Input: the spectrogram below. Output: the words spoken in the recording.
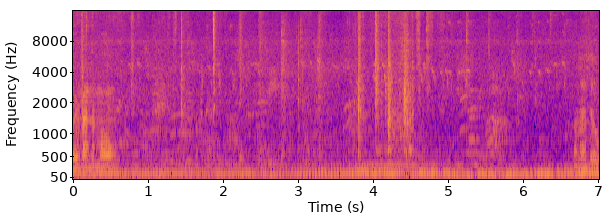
เคยบันน้ำมงมันนะดู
